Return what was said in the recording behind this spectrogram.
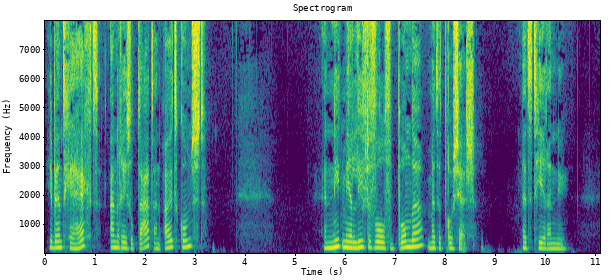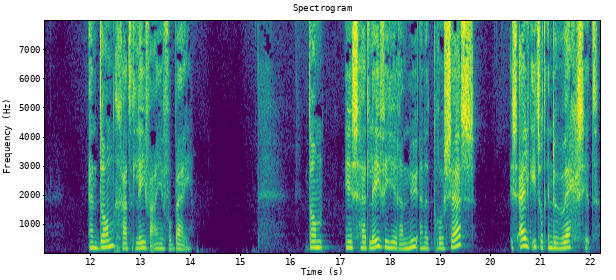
je bent gehecht aan resultaat, aan uitkomst. En niet meer liefdevol verbonden met het proces, met het hier en nu. En dan gaat het leven aan je voorbij. Dan is het leven hier en nu en het proces is eigenlijk iets wat in de weg zit.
